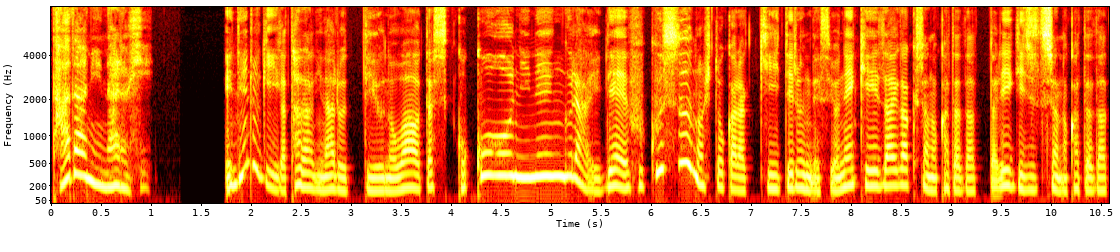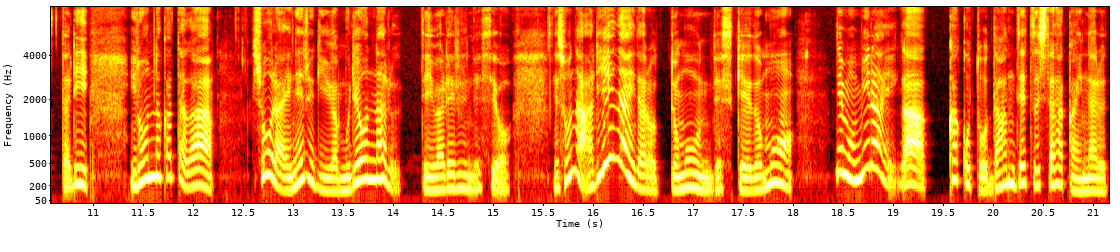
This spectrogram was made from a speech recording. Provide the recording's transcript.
ただになる日。エネルギーがタダになるっていうのは私ここ2年ぐらいで複数の人から聞いてるんですよね。経済学者の方だったり技術者の方だったりいろんな方が将来エネルギーは無料になるって言われるんですよ。でそんなありえないだろうって思うんですけれどもでも未来が過去と断絶した社会になる、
